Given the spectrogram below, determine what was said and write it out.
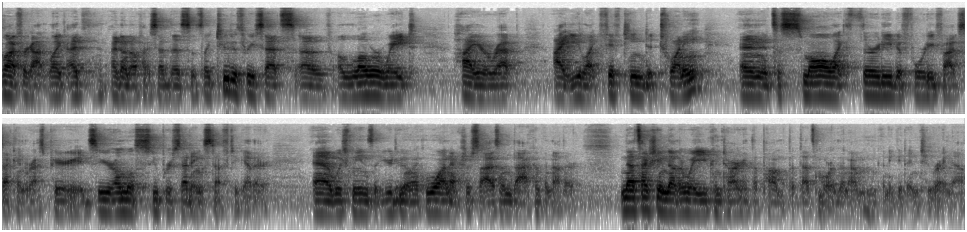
well, I forgot, like, I, I don't know if I said this, it's like two to three sets of a lower weight, higher rep, i.e., like 15 to 20, and it's a small, like 30 to 45 second rest period. So you're almost supersetting stuff together, uh, which means that you're doing like one exercise on back of another. And that's actually another way you can target the pump, but that's more than I'm going to get into right now.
